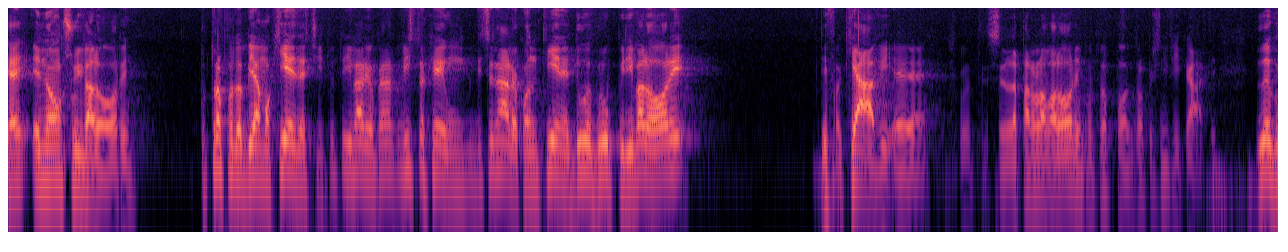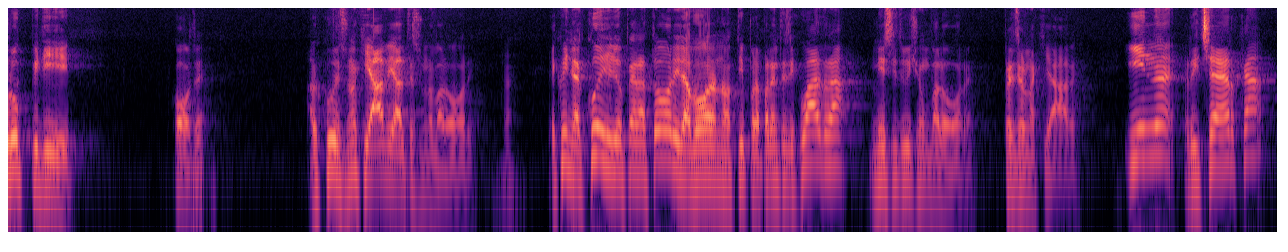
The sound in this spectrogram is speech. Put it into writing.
okay? e non sui valori. Purtroppo dobbiamo chiederci tutti i vari operatori, visto che un dizionario contiene due gruppi di valori, di chiavi, eh, scusate, la parola valori purtroppo ha troppi significati, due gruppi di cose, alcune sono chiavi, altre sono valori. Eh? E quindi alcuni degli operatori lavorano, tipo la parentesi quadra mi restituisce un valore, presa una chiave. In ricerca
